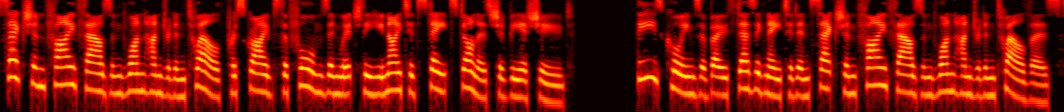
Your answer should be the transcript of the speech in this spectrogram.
Section 5112 prescribes the forms in which the United States dollars should be issued. These coins are both designated in Section 5112 as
